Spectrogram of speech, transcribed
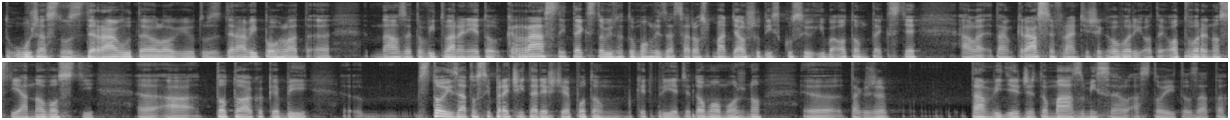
tú úžasnú zdravú teológiu, tú zdravý pohľad naozaj to vytváranie, je to krásny text, to by sme tu mohli zasa rozmať ďalšiu diskusiu iba o tom texte, ale tam krásne František hovorí o tej otvorenosti a novosti e, a toto ako keby e, stojí za to si prečítať ešte potom, keď prídete domov možno, e, takže tam vidieť, že to má zmysel a stojí to za to.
